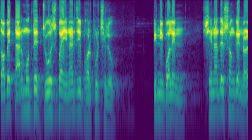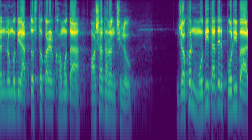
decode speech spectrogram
তবে তার মধ্যে জোশ বা এনার্জি ভরপুর ছিল। তিনি বলেন, সেনাদের সঙ্গে নরেন্দ্র মোদীর আত্মস্থ করার ক্ষমতা অসাধারণ ছিল। যখন মোদী তাদের পরিবার,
